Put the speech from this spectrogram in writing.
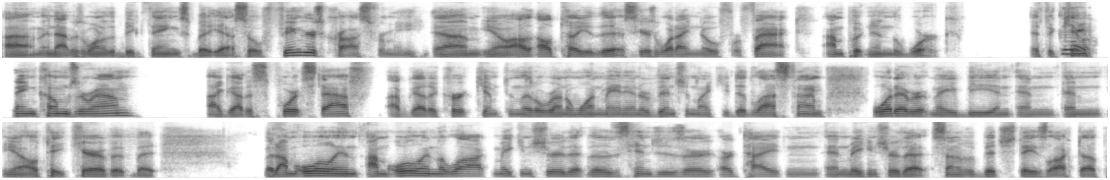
um, and that was one of the big things. But yeah so fingers crossed for me. Um, you know I'll, I'll tell you this. Here's what i know for fact. I'm putting in the work. If the chemical thing comes around I got a support staff. I've got a Kurt Kempton that'll run a one man intervention like you did last time, whatever it may be, and and and you know I'll take care of it. But but I'm oiling I'm oiling the lock, making sure that those hinges are are tight, and and making sure that son of a bitch stays locked up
